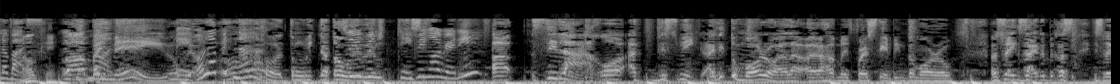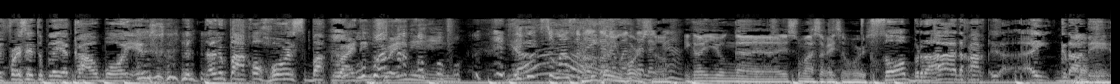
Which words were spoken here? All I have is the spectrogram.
lalabas? Okay. Like by what month? May. May. Oh, lapit na. Oh, itong week na to. So we you've been will- taping already? Uh, sila, ako, at this week, I think tomorrow, I'll, I'll have my first taping tomorrow. I'm so excited because it's my first time to play a cowboy and nag, ano pa ako, horseback riding Wow. training. Yeah. Sumasakay ka Ikaw yung naman horse, talaga. no? Ikaw yung uh, sumasakay sa horse. Sobra. Naka, ay, grabe.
